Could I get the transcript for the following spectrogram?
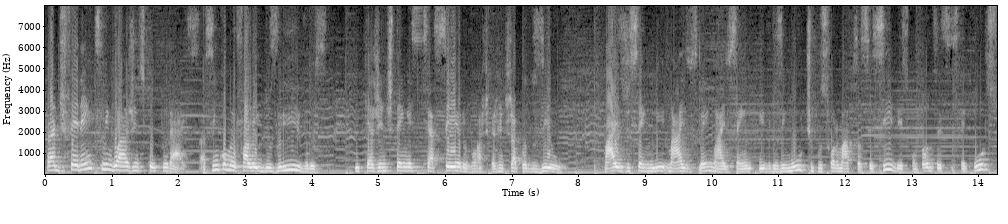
para diferentes linguagens culturais. Assim como eu falei dos livros e que a gente tem esse acervo, acho que a gente já produziu mais de 100 li mais bem mais de 100 livros em múltiplos formatos acessíveis com todos esses recursos.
